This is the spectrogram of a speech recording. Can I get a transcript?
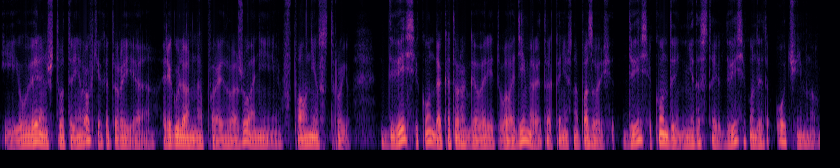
И уверен, что тренировки, которые я регулярно произвожу, они вполне в струю. Две секунды, о которых говорит Владимир, это, конечно, позорище. Две секунды не достают. Две секунды это очень много.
